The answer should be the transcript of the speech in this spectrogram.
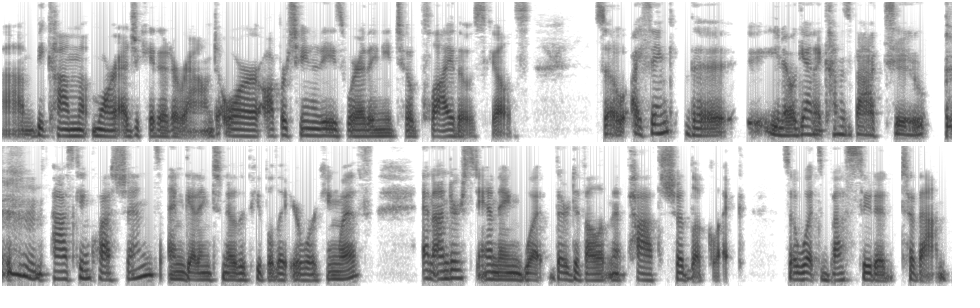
um, become more educated around, or opportunities where they need to apply those skills. So, I think the, you know, again, it comes back to asking questions and getting to know the people that you're working with, and understanding what their development path should look like. So, what's best suited to them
